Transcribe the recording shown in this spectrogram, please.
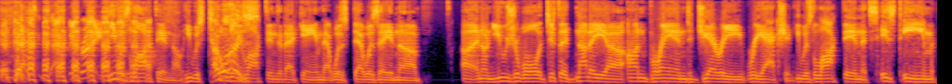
That's exactly right. He was locked in though. He was totally was. locked into that game. That was that was an uh, uh, an unusual, just a not a uh, on brand Jerry reaction. He was locked in. That's his team.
